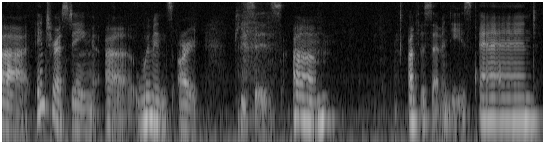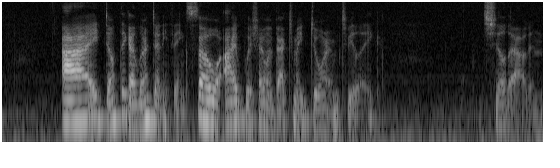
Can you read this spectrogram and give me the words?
uh, interesting uh, women's art pieces um, of the 70s. And I don't think I learned anything. So I wish I went back to my dorm to be like chilled out and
